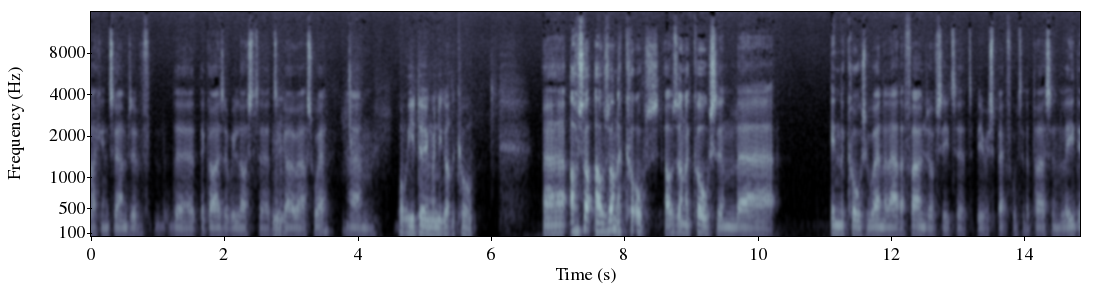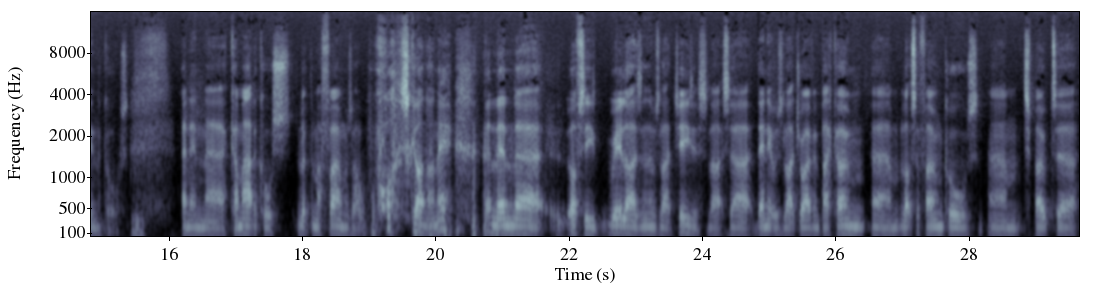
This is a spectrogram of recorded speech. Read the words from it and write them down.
like, in terms of the the guys that we lost to, to mm. go elsewhere. Um, what were you doing when you got the call? Uh, I was I was on a course. I was on a course and. Uh, in the course, we weren't allowed our phones, obviously, to, to be respectful to the person leading the course. Mm. And then uh, come out of the course, looked at my phone, was like, "What's going on here?" and then uh, obviously realising it was like Jesus. Like so, uh, then it was like driving back home. Um, lots of phone calls. Um, spoke to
